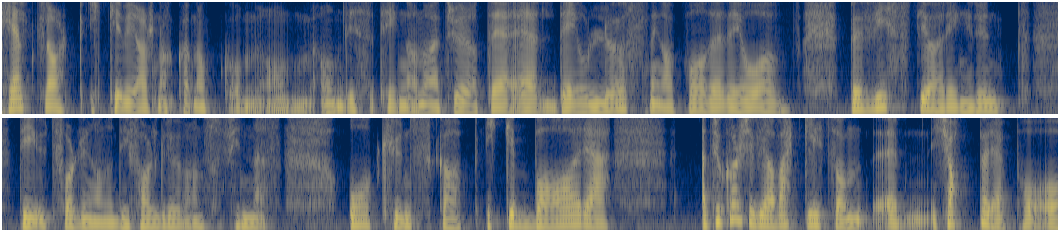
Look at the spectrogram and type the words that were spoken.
helt klart ikke vi har snakka nok om, om, om, disse tingene. Og jeg tror at det er, det er jo løsninger på det. Det er jo bevisstgjøring rundt de utfordringene og de fallgruvene som finnes. Og kunnskap. Ikke bare Jeg tror kanskje vi har vært litt sånn eh, kjappere på å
